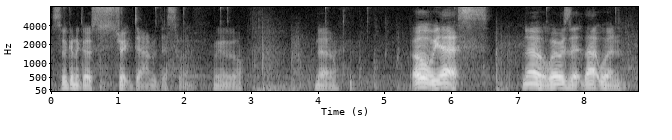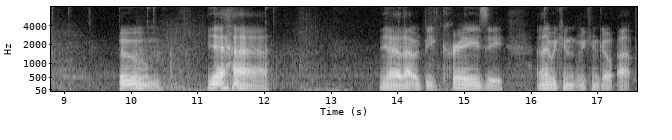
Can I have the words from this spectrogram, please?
So we're going to go straight down with this one. We're going to go... No. Oh, yes! No, where is it? That one. Boom. Yeah. Yeah, that would be crazy. And then we can we can go up.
